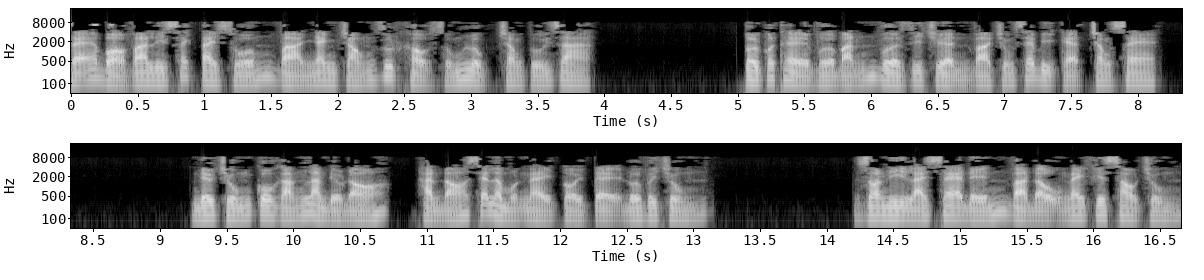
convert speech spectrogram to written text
sẽ bỏ vali sách tay xuống và nhanh chóng rút khẩu súng lục trong túi ra. Tôi có thể vừa bắn vừa di chuyển và chúng sẽ bị kẹt trong xe. Nếu chúng cố gắng làm điều đó, hẳn đó sẽ là một ngày tồi tệ đối với chúng. Johnny lái xe đến và đậu ngay phía sau chúng.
